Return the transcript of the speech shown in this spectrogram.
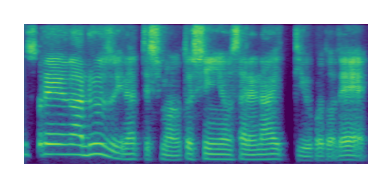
それがルーズになってしまうと信用されないっていうことで、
